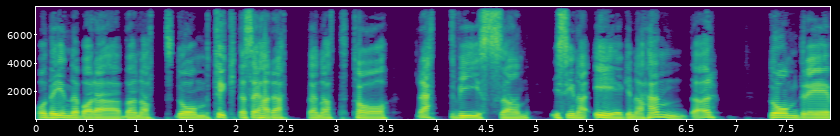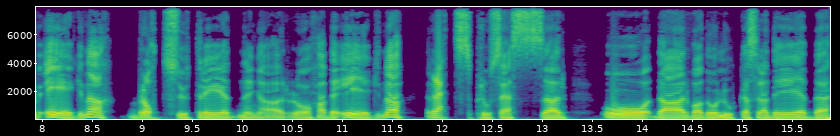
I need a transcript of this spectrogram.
Och det innebar även att de tyckte sig ha rätten att ta rättvisan i sina egna händer. De drev egna brottsutredningar och hade egna rättsprocesser och där var då Lukas Radebe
